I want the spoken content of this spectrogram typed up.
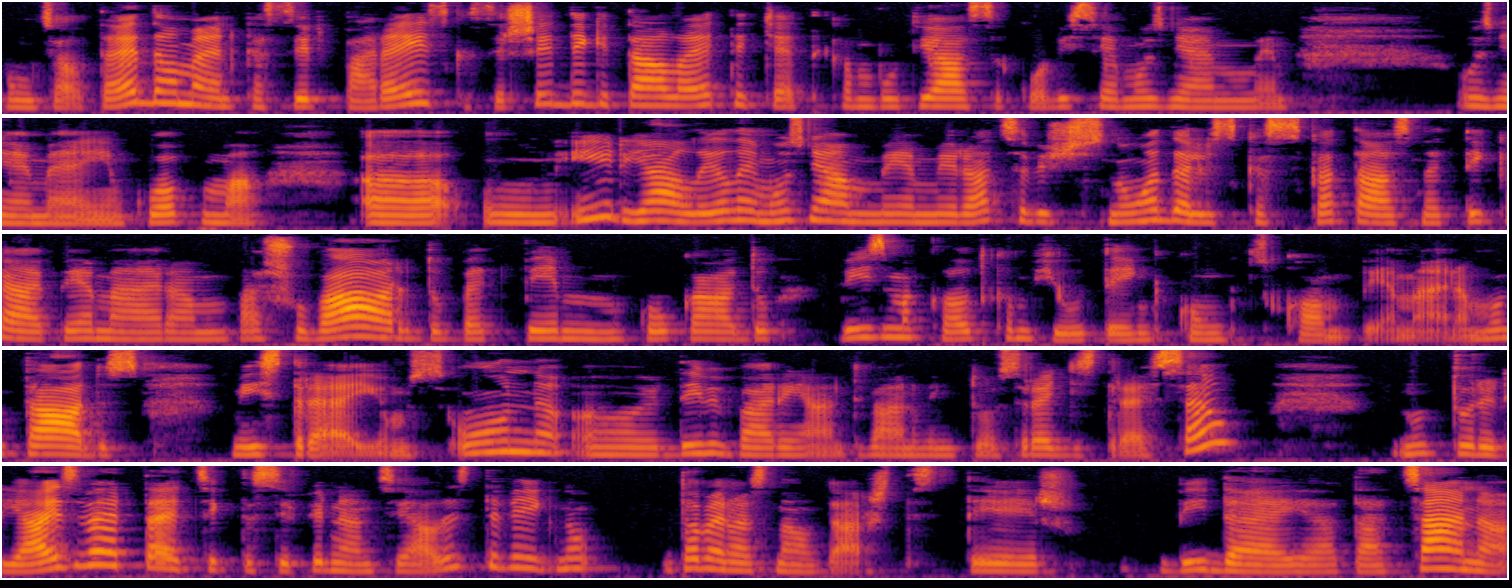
.lt domēnu, kas ir pareizi, kas ir šī digitāla etiķete, kam būtu jāsako visiem uzņēmumiem, uzņēmējiem kopumā. Uh, Uh, un ir, jā, lieliem uzņēmumiem ir atsevišķas nodaļas, kas skatās ne tikai, piemēram, pašu vārdu, bet, piemēram, kaut kādu Visma Cloud Computing.com, piemēram, un tādus mistrējumus. Un uh, ir divi varianti, vai nu viņi tos reģistrē sev, nu, tur ir jāizvērtē, cik tas ir finansiāli izdevīgi, nu, tomēr tas nav dārsts, tie ir vidējā tā cena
